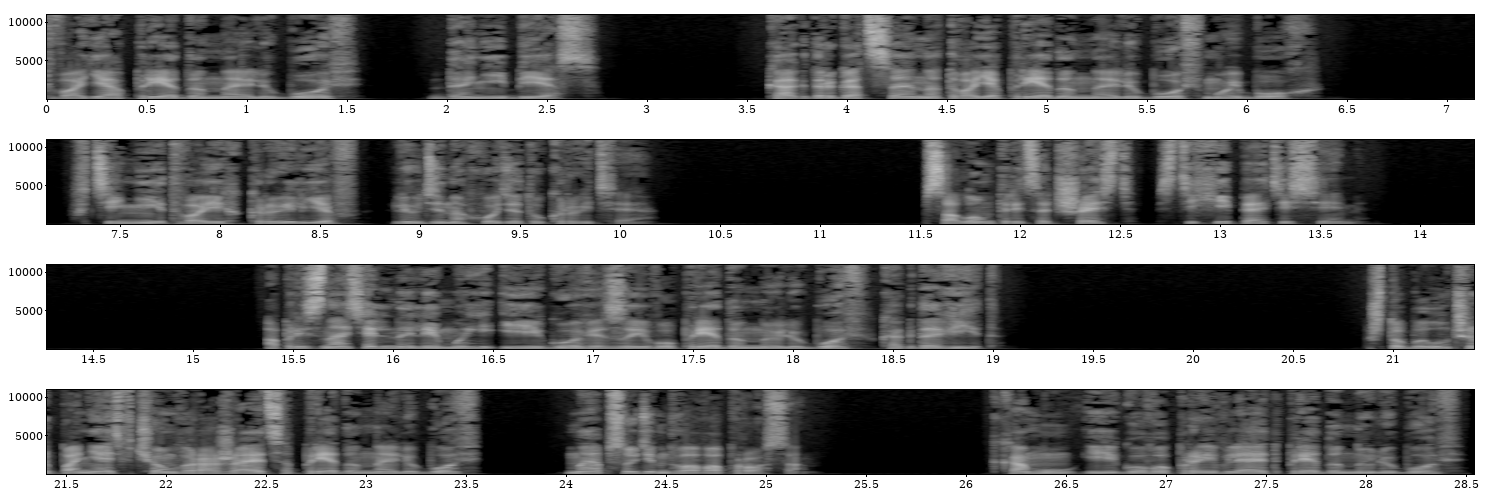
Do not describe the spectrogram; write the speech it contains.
твоя преданная любовь до небес». Как драгоценна Твоя преданная любовь, мой Бог! В тени Твоих крыльев люди находят укрытие. Псалом 36, стихи 5 и 7. А признательны ли мы Иегове за его преданную любовь, как Давид? Чтобы лучше понять, в чем выражается преданная любовь, мы обсудим два вопроса. Кому Иегова проявляет преданную любовь?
